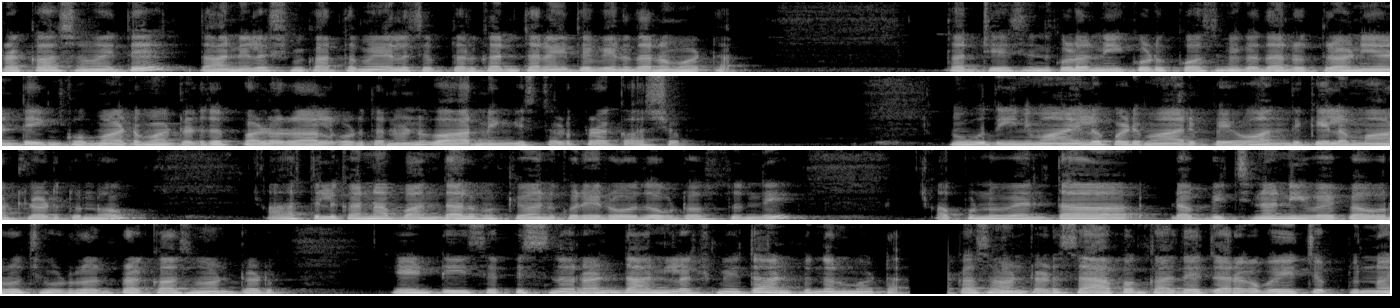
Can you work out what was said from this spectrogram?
ప్రకాశం అయితే దానిలక్ష్మికి అర్థమయ్యేలా చెప్తాడు. కానీ తనైతే వినదనమాట తను చేసింది కూడా నీ కొడుకు కోసమే కదా రుద్రాణి అంటే ఇంకో మాట మాట్లాడితే పడురాలు కొడుతానని వార్నింగ్ ఇస్తాడు ప్రకాశం. నువ్వు దీని మాయలో పడి మారిపోయావు అందుకే ఇలా మాట్లాడుతున్నావు. ఆస్తుల కన్నా బంధాలు ముఖ్యం అనుకునే రోజు ఒకటి వస్తుంది. అప్పుడు నువ్వెంత డబ్బు ఇచ్చినా నీ వైపు ఎవరో చూడరు అని ప్రకాశం అంటాడు. ఏంటి? చెప్పిస్తున్నారా అని దాని లక్ష్మి అయితే అంటుందన్నమాట. ప్రకాశం అంటాడు శాపం కదే జరగబోయే చెప్తున్నా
